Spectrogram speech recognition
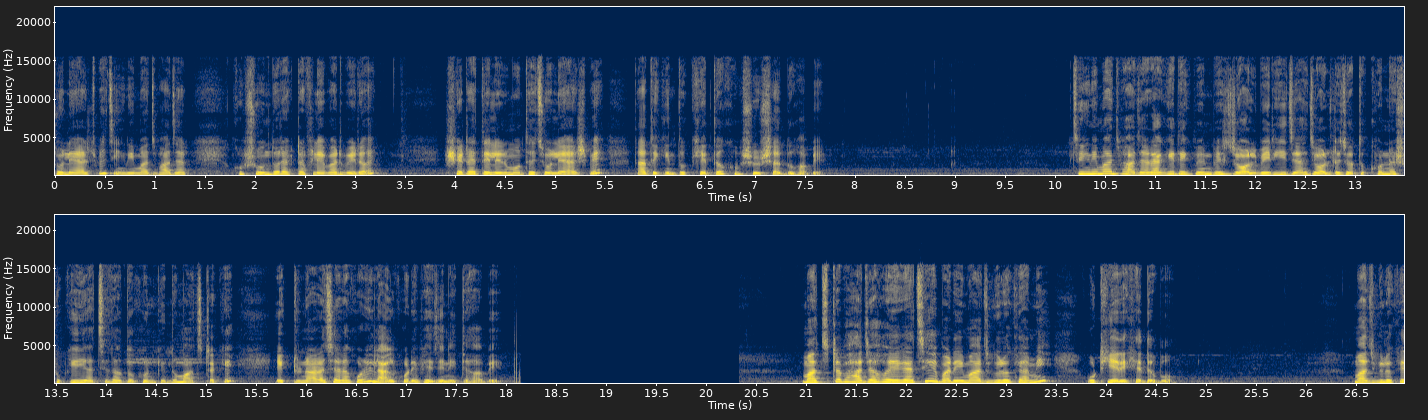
চলে আসবে। চিংড়ি মাছ ভাজার খুব সুন্দর একটা ফ্লেভার বেরোয়। সেটা তেলের মধ্যে চলে আসবে, তাতে কিন্তু খেতেও খুব সুস্বাদু হবে। চিংড়ি মাছ ভাজার আগে দেখবেন বেশ জল বেরিয়ে যায়। জলটা যতক্ষণ না শুকিয়ে যাচ্ছে, ততক্ষণ কিন্তু মাছটাকে একটু নাড়াচাড়া করে লাল করে ভেজে নিতে হবে। মাছটা ভাজা হয়ে গেছে, এবার এই মাছগুলোকে আমি উঠিয়ে রেখে দেবো। মাছগুলোকে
